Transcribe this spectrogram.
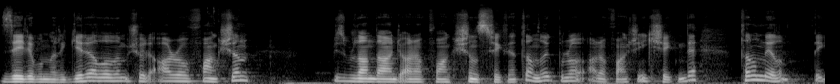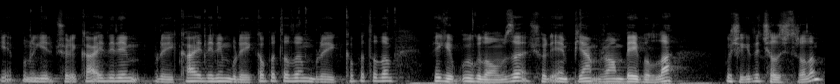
Z ile bunları geri alalım. Şöyle arrow function biz buradan daha önce arrow functions şeklinde tanımladık. Bunu arrow function 2 şeklinde tanımlayalım. Peki bunu gelip şöyle kaydedelim. Burayı kaydedelim. Burayı kapatalım. Burayı kapatalım. Peki uygulamamızı şöyle npm run babel'la bu şekilde çalıştıralım.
